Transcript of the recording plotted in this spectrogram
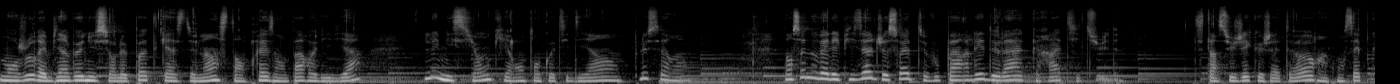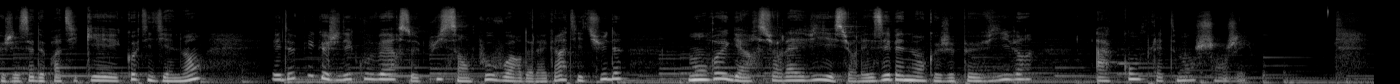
Bonjour et bienvenue sur le podcast de l'instant présent par Olivia, l'émission qui rend ton quotidien plus serein. Dans ce nouvel épisode, je souhaite vous parler de la gratitude. C'est un sujet que j'adore, un concept que j'essaie de pratiquer quotidiennement, et depuis que j'ai découvert ce puissant pouvoir de la gratitude, mon regard sur la vie et sur les événements que je peux vivre a complètement changé.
